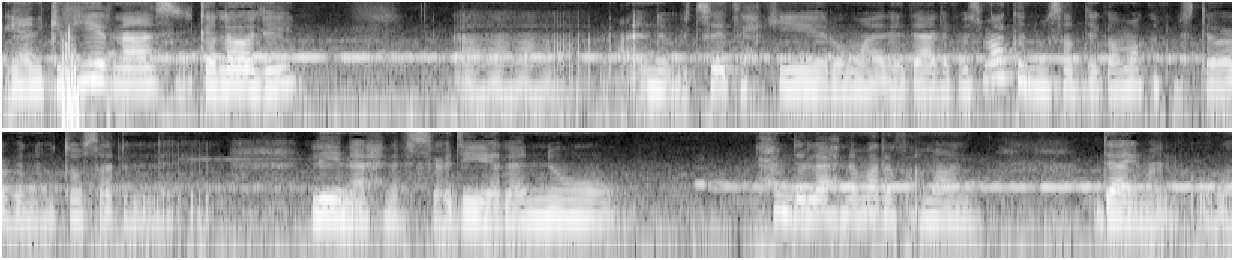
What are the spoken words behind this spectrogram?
يعني كثير ناس قالوا لي آه إنه بتصير تحكير وما إلى ذلك بس ما كنت مصدقة وما كنت مستوعبة إنه توصل لينا إحنا في السعودية لأنه الحمد لله إحنا مرة في أمان دايما و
